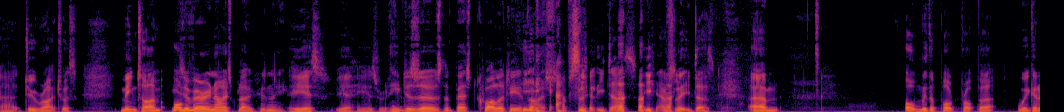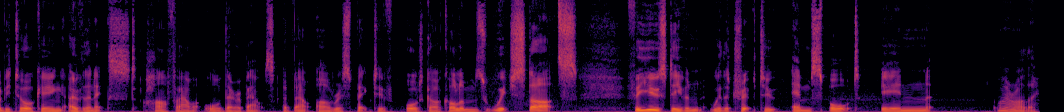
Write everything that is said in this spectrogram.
uh, do write to us. Meantime, He's a very nice bloke, isn't he? he is. Yeah, he is really. He deserves the best quality advice. He absolutely does. he absolutely does. Um, on with the pod proper. We're going to be talking over the next half hour or thereabouts about our respective autocar columns, which starts for you, Stephen, with a trip to M Sport in. Where are they?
